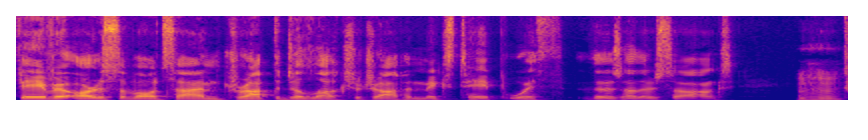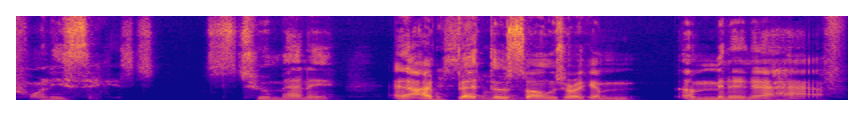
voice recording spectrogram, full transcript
Favorite artist of all time, drop the deluxe or drop a mixtape with those other songs. Mhm. 26, it's, it's too many. And I bet those many. songs are like a, a minute and a half.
